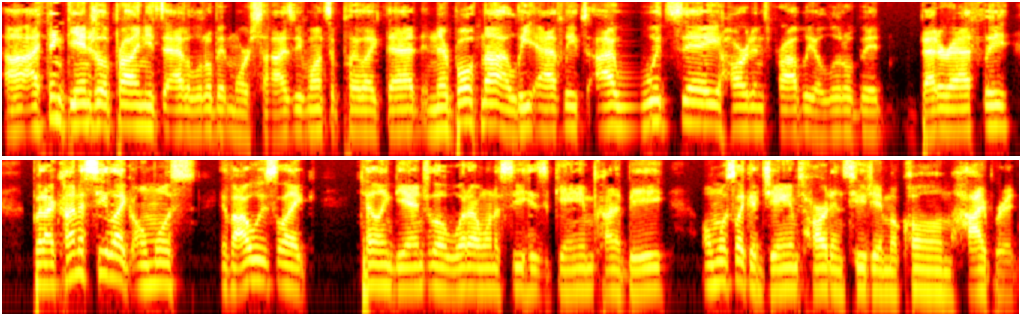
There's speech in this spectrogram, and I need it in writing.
uh, I think D'Angelo probably needs to add a little bit more size. He wants to play like that, and they're both not elite athletes. I would say Harden's probably a little bit better athlete. But I kind of see like almost if I was like telling D'Angelo what I want to see his game kind of be, almost like a James Harden, CJ McCollum hybrid.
